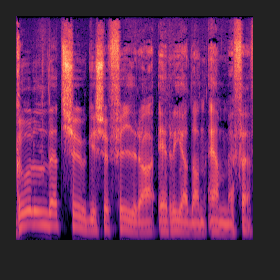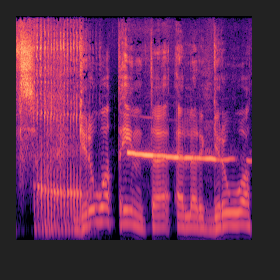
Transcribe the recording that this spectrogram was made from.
Guldet 2024 är redan MFFs. Gråt inte eller gråt.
